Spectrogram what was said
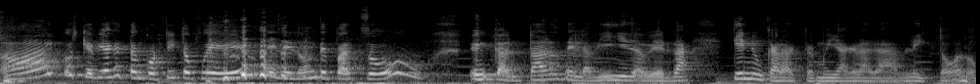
Ay, pues qué viaje tan cortito fue ese, ¿de dónde pasó? Encantados de la vida, ¿verdad? Tiene un carácter muy agradable y todo,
